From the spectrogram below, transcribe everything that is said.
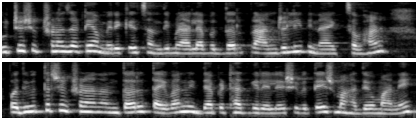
उच्च शिक्षणासाठी अमेरिकेत संधी मिळाल्याबद्दल प्रांजली विनायक चव्हाण पदव्युत्तर शिक्षणानंतर तैवान विद्यापीठात गेलेले शिवतेज महादेव माने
